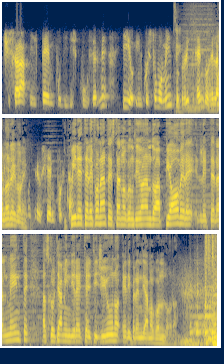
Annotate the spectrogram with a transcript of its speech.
ci sarà il tempo di discuterne. Io in questo momento sì. ritengo che la Onorevole, sia importante. Qui le telefonate stanno continuando a piovere letteralmente. Ascoltiamo in diretta il TG1 e riprendiamo con loro.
